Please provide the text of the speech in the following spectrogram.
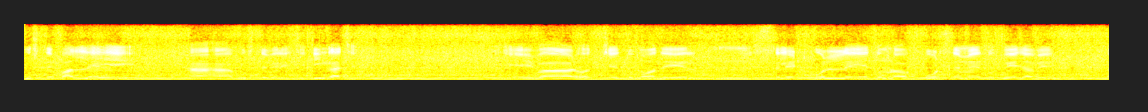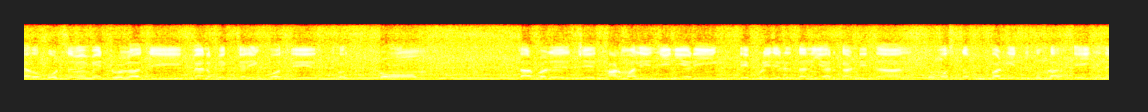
বুঝতে পারলে? হ্যাঁ হ্যাঁ বুঝতে পেরেছি। ঠিক আছে। এবার হচ্ছে তোমাদের সিলেক্ট করলে তোমরা ফোর্থ সেমে তুমি পেয়ে যাবে। দেখো ফোর্থ সেমে মেট্রোলজি ম্যানুফ্যাকচারিং প্রসেস ফ্রম তারপরে হচ্ছে thermal engineering refrigeration air condition সমস্ত পেপার কিন্তু তোমরা এইখানে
